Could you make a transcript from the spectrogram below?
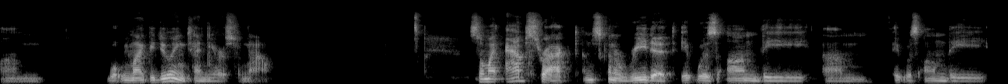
um, what we might be doing 10 years from now. So my abstract, I'm just going to read it. It was on the um, it was on the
